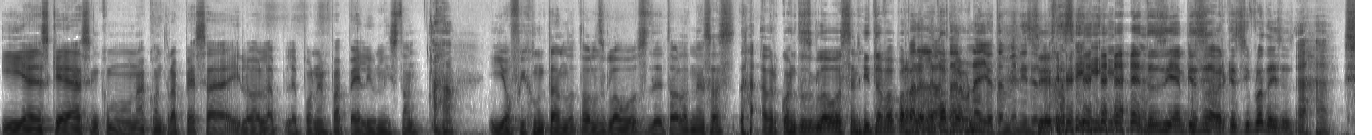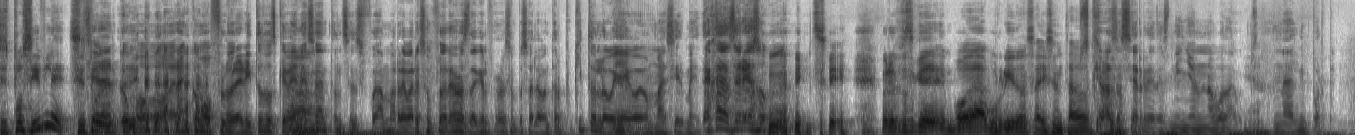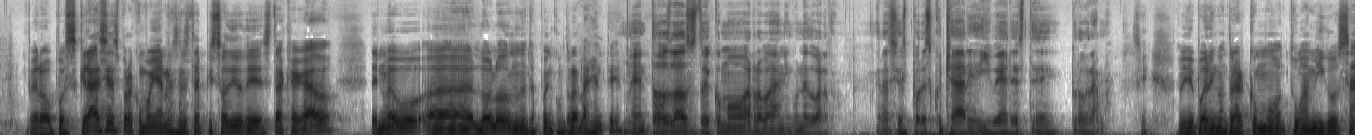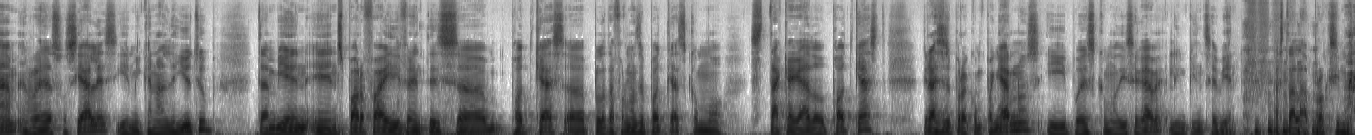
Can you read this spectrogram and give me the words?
Y es que hacen como una contrapesa y luego le ponen papel y un listón. Ajá. Y yo fui juntando todos los globos de todas las mesas a ver cuántos globos se necesitaba para, para levantar, una. Yo también hice sí. Entonces ya empiezas a ver que sí flota y dices, si es posible. Si eran, como, eran como floreritos los que ven eso. Entonces fue amarré varios un florero hasta que el florero se empezó a levantar poquito. Luego ya llegó mi mamá a decirme, deja de hacer eso. sí. Pero entonces que en boda aburridos ahí sentados. Pues, ¿Qué vas a hacer? Eres niño en una boda. Pues, nada le importa. Pero pues gracias por acompañarnos en este episodio de Está Cagado. De nuevo, uh, Lolo, ¿dónde te puede encontrar la gente? En todos lados estoy como arroba ningún Eduardo. Gracias por escuchar y ver este programa. Sí. A mí me pueden encontrar como tu amigo Sam en redes sociales y en mi canal de YouTube. También en Spotify y diferentes uh, podcasts, uh, plataformas de podcast como Está Cagado Podcast. Gracias por acompañarnos y pues como dice Gabe, límpiense bien. Hasta la próxima.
